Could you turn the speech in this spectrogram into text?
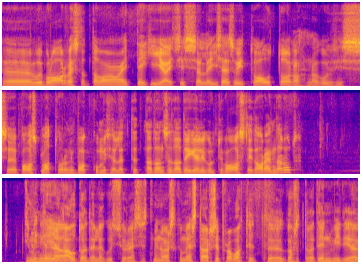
võib-olla arvestatavamaid tegijaid siis selle isesõitva auto noh, nagu siis baasplatvormi pakkumisel, et, et nad on seda tegelikult juba aastaid arendanud ja mitte ainult ja... autodele kusjuures, sest minu arust ka meie Starship robotid äh, kasutavad Nvidia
